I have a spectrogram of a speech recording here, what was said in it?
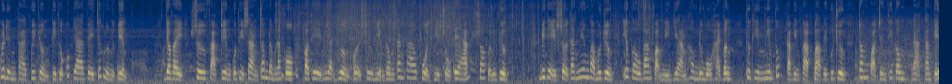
quy định tại quy chuẩn kỹ thuật quốc gia về chất lượng nước biển. Do vậy, sự phát triển của thủy sản trong đầm Lăng Cô có thể bị ảnh hưởng bởi sự biến động tăng cao của chỉ số pH so với bình thường. Vì thế, Sở Tài nguyên và Môi trường yêu cầu Ban Quản lý dự án hầm đường bộ Hải Vân thực hiện nghiêm túc các biện pháp bảo vệ môi trường trong quá trình thi công đã cam kết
